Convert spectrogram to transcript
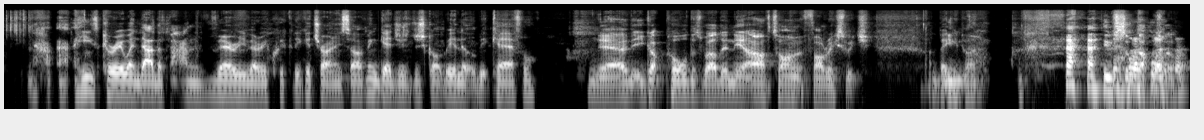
his career went down the pan very, very quickly, Cutrone. So I think Guedes has just got to be a little bit careful. Yeah, he got pulled as well, didn't he, at half time at Forest, which I beg pardon. he was subbed off as well.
